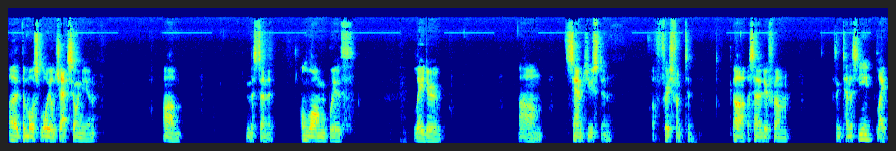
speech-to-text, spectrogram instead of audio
uh, the most loyal Jacksonian um, in the Senate, along with later um, Sam Houston, first from uh, a senator from I think Tennessee, like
